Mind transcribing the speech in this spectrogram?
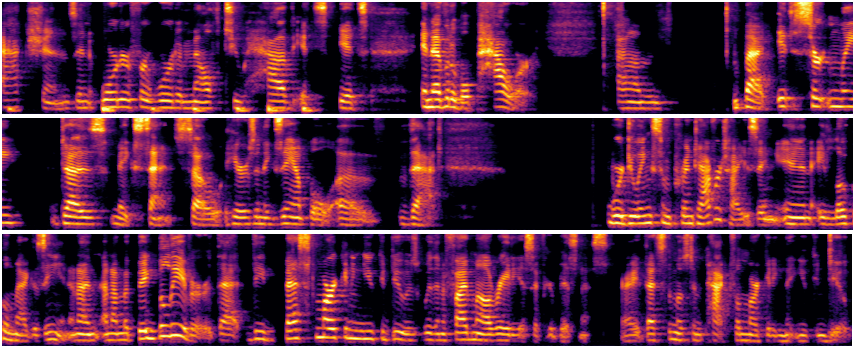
actions in order for word of mouth to have its its inevitable power. Um, but it certainly does make sense. So here's an example of that we're doing some print advertising in a local magazine. And I'm and I'm a big believer that the best marketing you could do is within a 5 mile radius of your business right? That's the most impactful marketing that you can do.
